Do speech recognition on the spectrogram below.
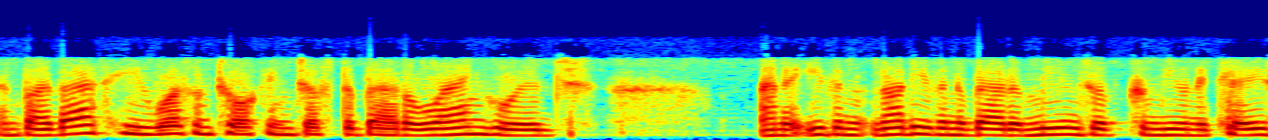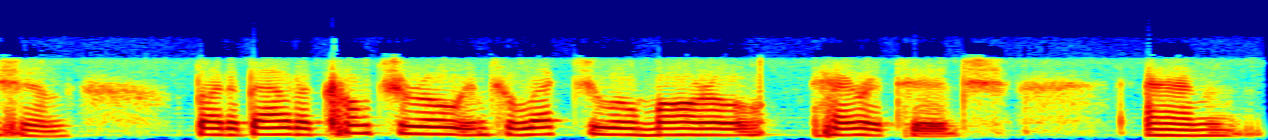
And by that, he wasn't talking just about a language and even not even about a means of communication, but about a cultural, intellectual, moral heritage, and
